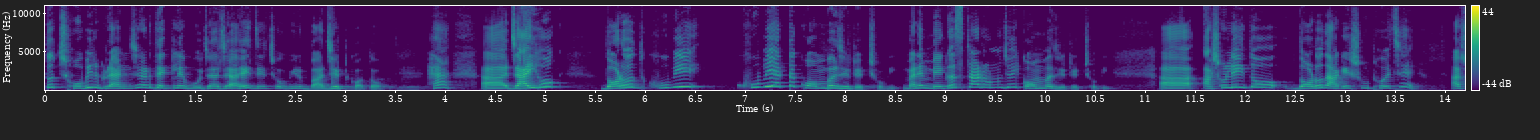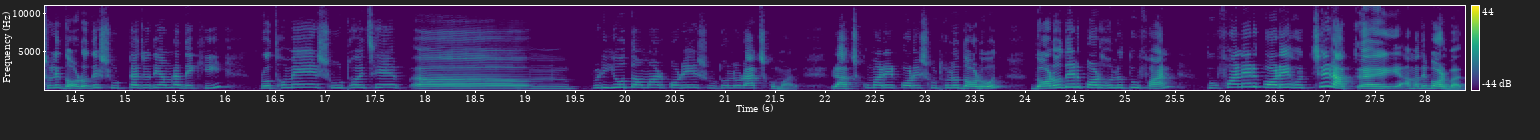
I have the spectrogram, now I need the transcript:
তো ছবির গ্র্যান্ডার দেখলে বোঝা যায় যে ছবির বাজেট কত। হ্যাঁ? যাই হোক, দরদ খুবই খুবই একটা কম বাজেটের ছবি। মানে মেগাস্টার অনুযায়ী কম বাজেটের ছবি। আসলেই তো দরদ আগে শ্যুট হয়েছে। আসলে দরদের শ্যুটটা যদি আমরা দেখি প্রথমে শ্যুট হয়েছে প্রিয়তমার পরে শ্যুট হলো রাজকুমার। রাজকুমারের পরে শ্যুট হলো দরদ। দরদের পর হলো তুফান। তুফানের পরে হচ্ছে রাত এই, আমাদের বরবাদ।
